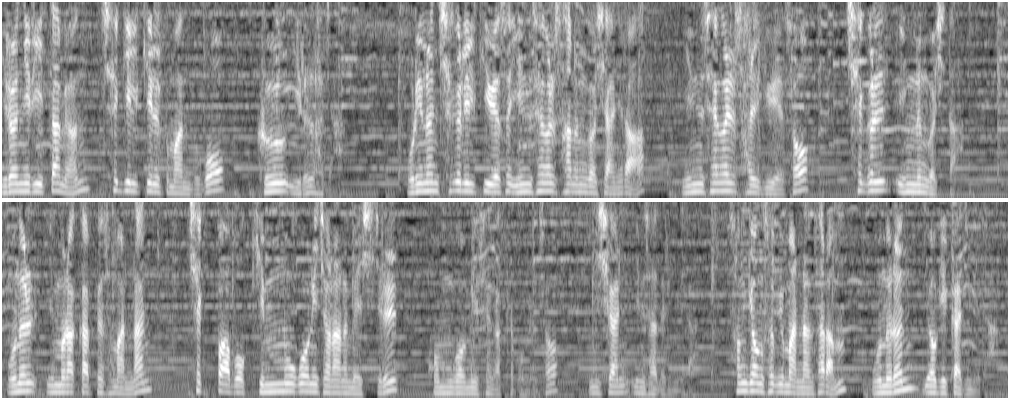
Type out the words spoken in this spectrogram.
이런 일이 있다면 책 읽기를 그만두고 그 일을 하자. 우리는 책을 읽기 위해서 인생을 사는 것이 아니라 인생을 살기 위해서 책을 읽는 것이다. 오늘 인문학 카페에서 만난 책바보 김무곤이 전하는 메시지를 곰곰이 생각해 보면서 이 시간 인사드립니다. 성경섭이 만난 사람, 오늘은 여기까지입니다.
